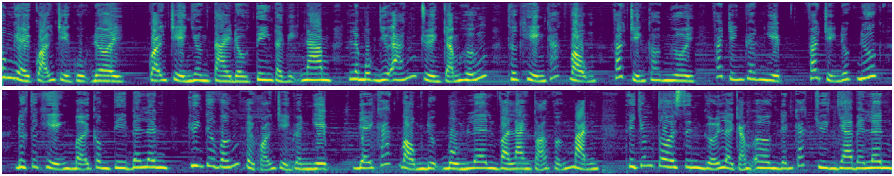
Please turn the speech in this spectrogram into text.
Công nghệ quản trị cuộc đời Quản trị nhân tài đầu tiên tại Việt Nam là một dự án truyền cảm hứng, thực hiện khát vọng, phát triển con người, phát triển doanh nghiệp, phát triển đất nước, được thực hiện bởi công ty Belin chuyên tư vấn về quản trị doanh nghiệp. Để khát vọng được bùng lên và lan tỏa vững mạnh, thì chúng tôi xin gửi lời cảm ơn đến các chuyên gia Belin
